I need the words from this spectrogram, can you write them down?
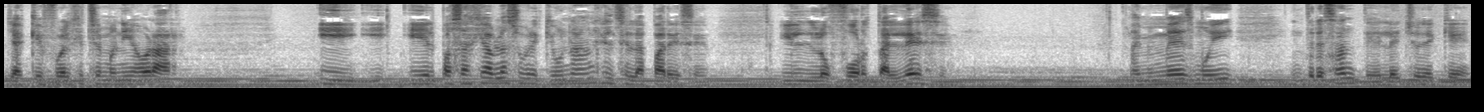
ya que fue el Getsemaní a orar. Y el pasaje habla sobre que un ángel se le aparece y lo fortalece. A mí me es muy interesante el hecho de que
